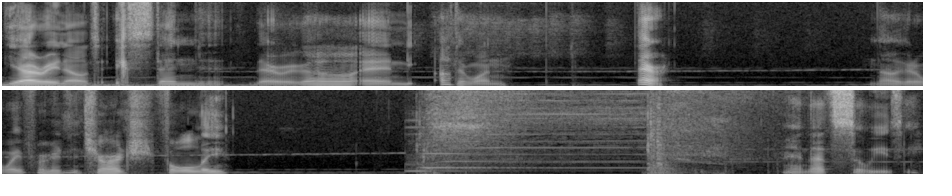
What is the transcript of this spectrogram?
Yeah, I already know. It's extended. There we go. And the other one. There. Now I gotta wait for it to charge fully. Man, that's so easy.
